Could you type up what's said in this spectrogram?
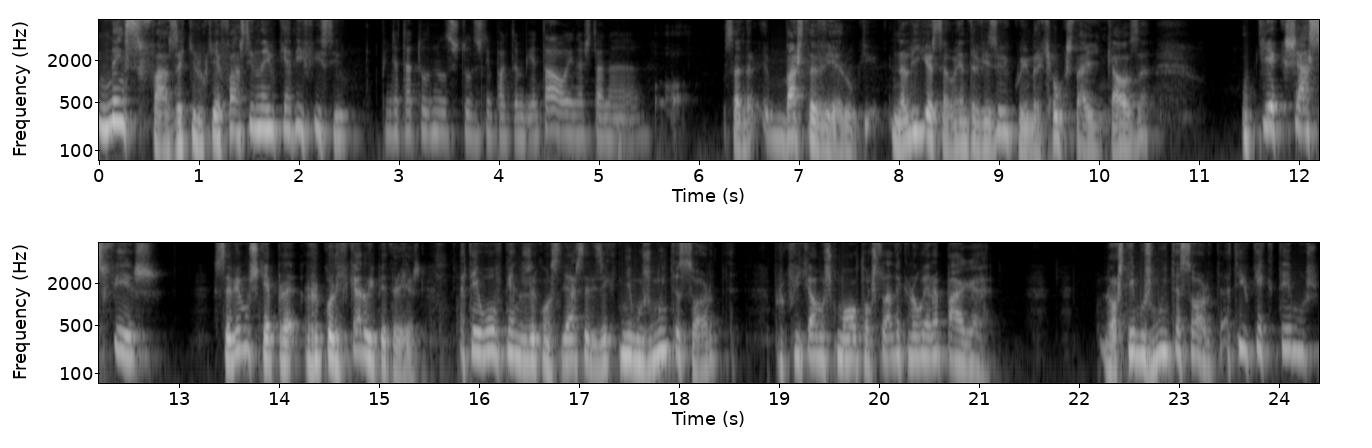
Nem se faz aquilo que é fácil nem o que é difícil. Ainda está tudo nos estudos de impacto ambiental, ainda está na. Sandra, basta ver o que, na ligação entre Viseu e Coimbra, que é o que está em causa, o que é que já se fez. Sabemos que é para requalificar o IP3. Até houve quem nos aconselhasse a dizer que tínhamos muita sorte porque ficámos com uma autoestrada que não era paga. Nós temos muita sorte. Até o que é que temos?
